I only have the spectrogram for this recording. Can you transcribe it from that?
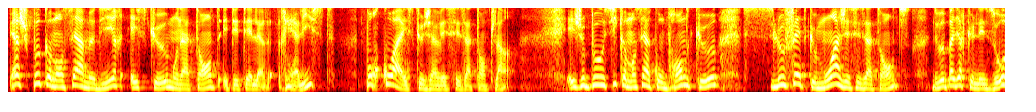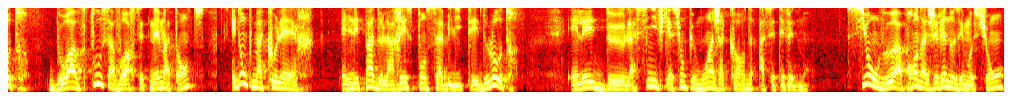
bien, je peux commencer à me dire est-ce que mon attente était-elle réaliste? Pourquoi est-ce que j'avais ces attentes-là? Et je peux aussi commencer à comprendre que le fait que moi j'ai ces attentes ne veut pas dire que les autres doivent tous avoir cette même attente. Et donc ma colère, elle n'est pas de la responsabilité de l'autre, elle est de la signification que moi j'accorde à cet événement. Si on veut apprendre à gérer nos émotions,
